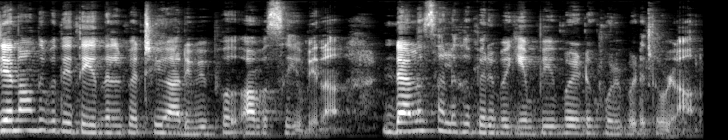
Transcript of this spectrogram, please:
ஜனாதிபதி தேர்தல் பற்றிய அறிவிப்பு அவசியம் என டலஸ் அழகு பெருமை எம்பி வேண்டுகோள் விடுத்துள்ளார்.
